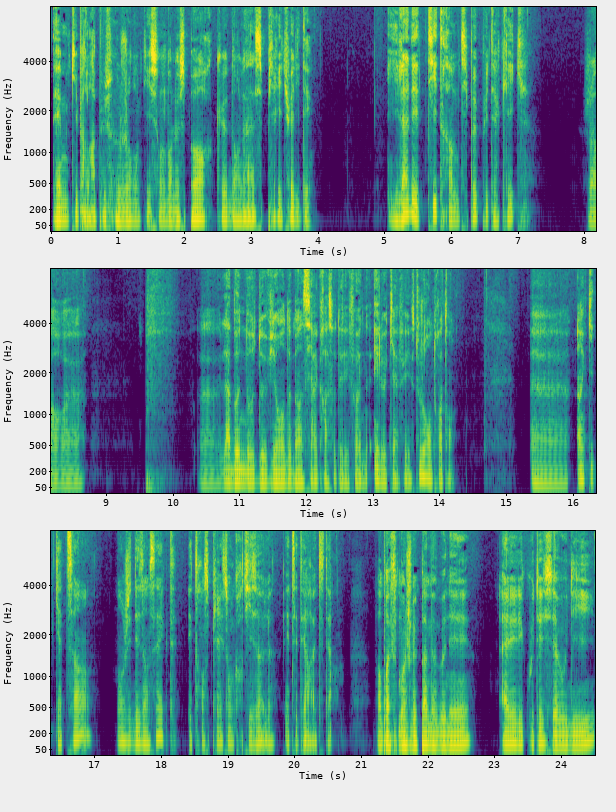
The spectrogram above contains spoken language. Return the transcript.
thème qui parlera plus aux gens qui sont dans le sport que dans la spiritualité. Il a des titres un petit peu putaclic, genre euh, euh, la bonne dose de viande, mincir grâce au téléphone et le café, c'est toujours en trois temps. Euh, un kit 4 manger des insectes et transpirer son cortisol, etc., etc. Enfin bref, moi je vais pas m'abonner. Allez l'écouter si ça vous dit,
